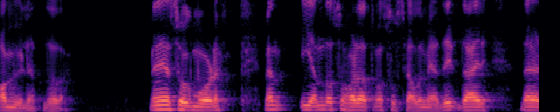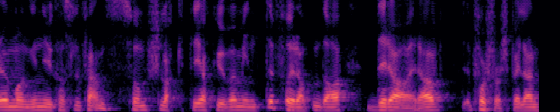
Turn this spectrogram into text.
har muligheten til det. Men jeg så målet. Men igjen da så har det dette med sosiale medier. Der, der er det jo mange Newcastle-fans som slakter Jakuba Minte for at han da drar av forsvarsspilleren.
